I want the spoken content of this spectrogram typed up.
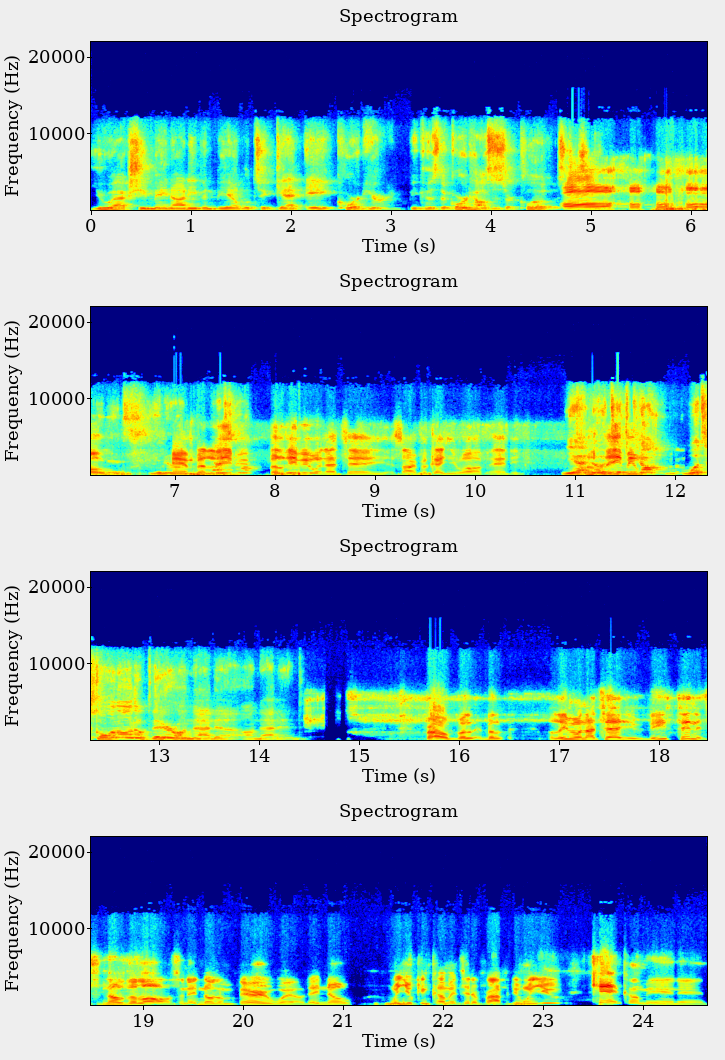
you actually may not even be able to get a court hearing because the courthouses are closed. Oh, so you know, and believe me, believe me when I tell you. Sorry for cutting you off, Andy. Yeah, no. T- what's going on up there on that uh, on that end, bro? But, but believe me when I tell you, these tenants know the laws and they know them very well. They know when you can come into the property, when you can't come in, and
